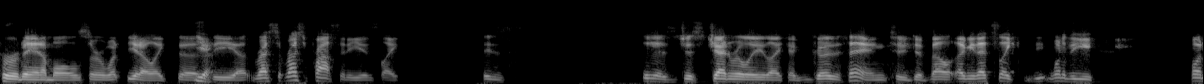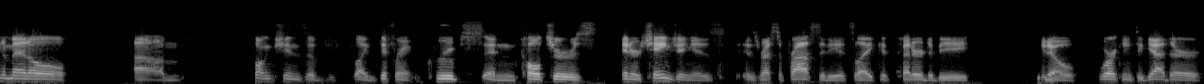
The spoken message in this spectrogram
herd animals or what, you know, like the Yeah. the uh, reci- reciprocity is like, is is just generally like a good thing to develop. I mean, that's like one of the fundamental um, functions of like different groups and cultures interchanging is is reciprocity. It's like it's better to be, you know, working together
